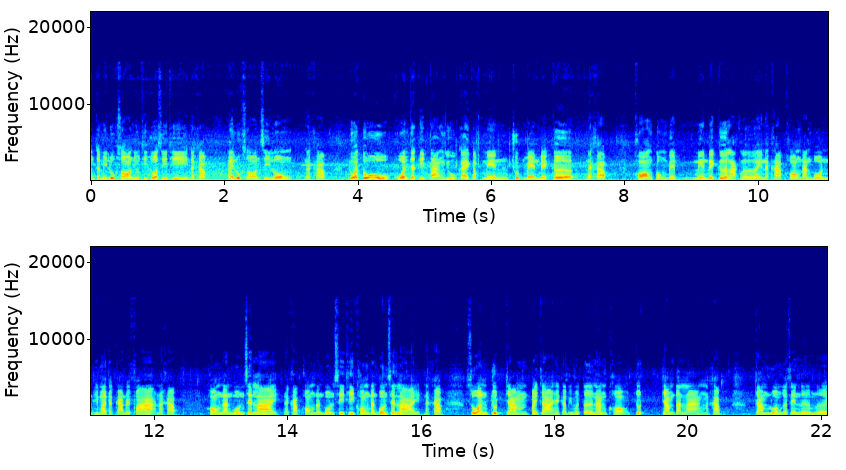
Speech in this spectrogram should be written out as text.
รจะมีลูกศรอยู่ที่ตัว CT นะครับ ให้ลูกศรชี้ลงนะครับ ตัวตู้ควรจะติดตั้งอยู่ใกล้กับเมนชุดเมนเบรกเกอร์นะครับ คล้องตรงเบ็ดเมนเบรกเกอร์หลักเลยนะครับ คล้องด้านบนที่มาจากการไฟฟ้านะครับ คล้องด้านบนเส้นลายนะครับคล้องด้านบน CT คล้องด้านบนเส้นลายนะครับส่วนจุดจ้ำไปจ่ายให้กับอินเวอร์เตอร์นั้นเคาะจุดจ้ำด้านล่างนะครับจ้ำรวมกับเส้นเดิมเลย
